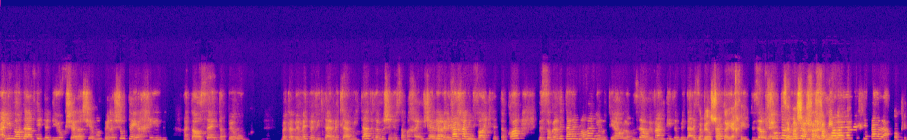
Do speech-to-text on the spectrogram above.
אני מאוד אהבתי את הדיוק של השם. ברשות היחיד אתה עושה את הפירוק. ואתה באמת מביא את האמת לאמיתה, וזה מה שאני עושה בחיים שלי, וככה אני מפרקת את הכל, וסוגרת את העיניים, לא מעניין אותי העולם. זהו, הבנתי, זה בדלת... זה ברשות היחיד. היחיד. זה מה שהחכמים אומרים. לא ללכת הלאה. אוקיי.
